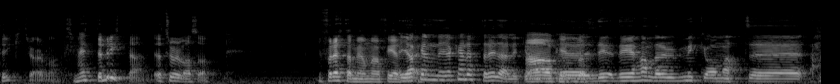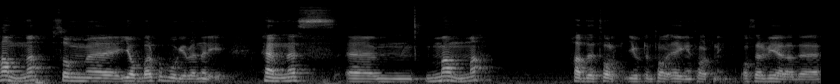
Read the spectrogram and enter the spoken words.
dryck tror jag det var. Som hette Britta. Jag tror det var så. Du får rätta mig om jag har fel. Jag kan, jag kan rätta dig där lite grann. Ah, okej, Eh, det, det handlar mycket om att eh, Hanna som eh, jobbar på Boge bränneri, hennes ehm, mamma hade tolk, gjort en tol, egen tolkning och serverade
